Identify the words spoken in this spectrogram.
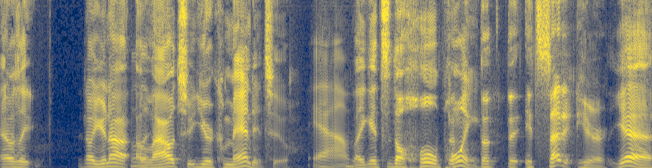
and I was like, "No, you're not allowed to. You're commanded to. Yeah. Like it's the whole point. The, the, it said it here. yeah,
